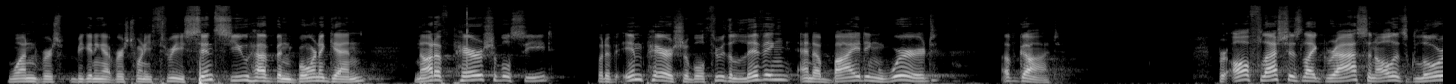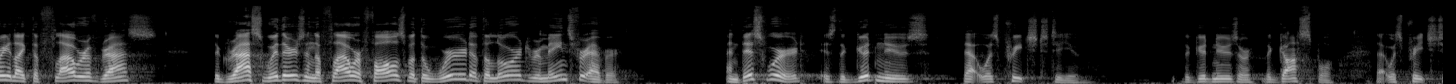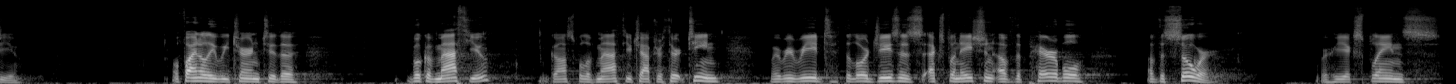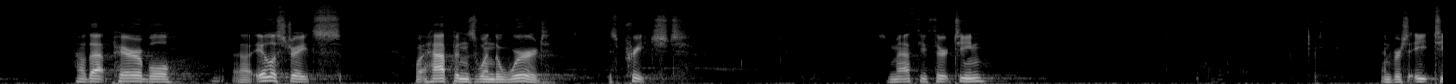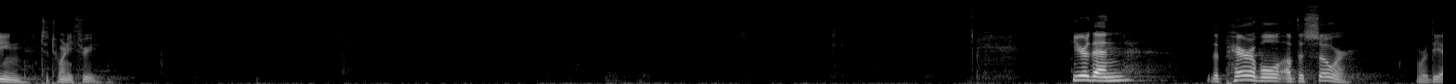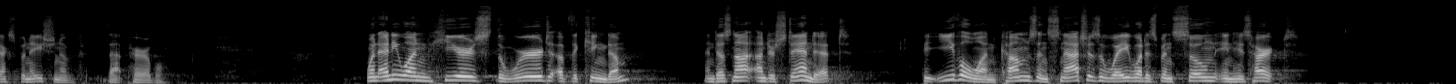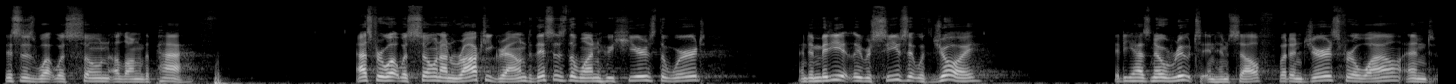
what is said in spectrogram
1, verse, beginning at verse 23 Since you have been born again, not of perishable seed, but of imperishable, through the living and abiding Word of God. For all flesh is like grass, and all its glory like the flower of grass. The grass withers and the flower falls, but the word of the Lord remains forever. And this word is the good news that was preached to you. The good news or the gospel that was preached to you. Well, finally, we turn to the book of Matthew, the Gospel of Matthew, chapter 13, where we read the Lord Jesus' explanation of the parable of the sower where he explains how that parable uh, illustrates what happens when the word is preached. So Matthew 13 and verse 18 to 23. Hear then the parable of the sower or the explanation of that parable. When anyone hears the word of the kingdom and does not understand it, the evil one comes and snatches away what has been sown in his heart. This is what was sown along the path. As for what was sown on rocky ground, this is the one who hears the word and immediately receives it with joy. Yet he has no root in himself, but endures for a while, and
